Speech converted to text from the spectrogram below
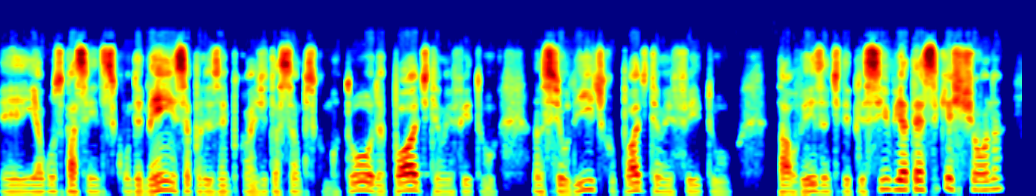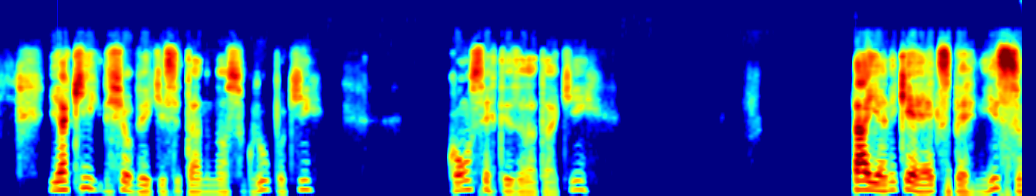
em alguns pacientes com demência, por exemplo, com agitação psicomotora, pode ter um efeito ansiolítico, pode ter um efeito talvez antidepressivo e até se questiona. E aqui, deixa eu ver aqui se está no nosso grupo aqui. Com certeza ela está aqui. Tayane, que é expert nisso,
